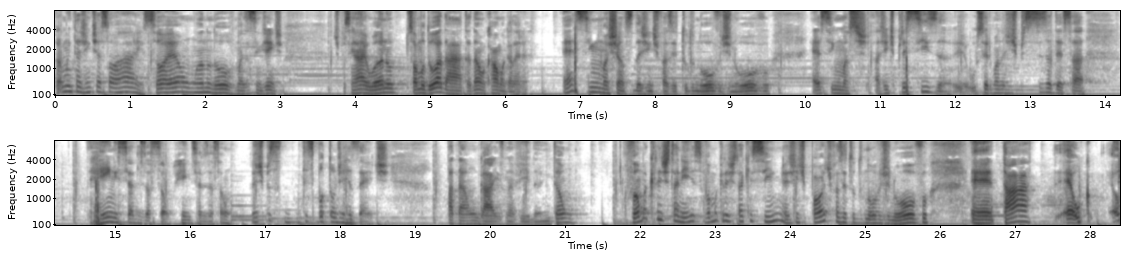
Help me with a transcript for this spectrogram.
Pra muita gente é só, ai, só é um ano novo, mas assim, gente, tipo assim, ah, o ano só mudou a data. Não, calma, galera. É sim uma chance da gente fazer tudo novo de novo. É sim uma. A gente precisa, o ser humano, a gente precisa dessa reinicialização. Reinicialização? A gente precisa desse botão de reset para dar um gás na vida. Então, Vamos acreditar nisso, vamos acreditar que sim, a gente pode fazer tudo novo de novo. É, tá. É o, é o,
